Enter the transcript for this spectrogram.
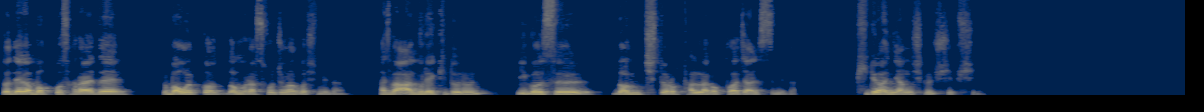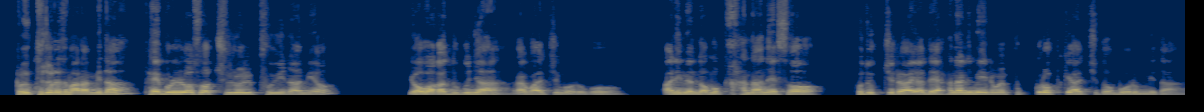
또 내가 먹고 살아야 될그 먹을 것 너무나 소중한 것입니다. 하지만 아굴의 기도는 이것을 넘치도록 달라고 구하지 않습니다. 필요한 양식을 주십시오. 그 구절에서 말합니다. 배불러서 주를 부인하며 여호와가 누구냐라고 할지 모르고 아니면 너무 가난해서 도둑질을 하여 내 하나님의 이름을 부끄럽게 할지도 모릅니다.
